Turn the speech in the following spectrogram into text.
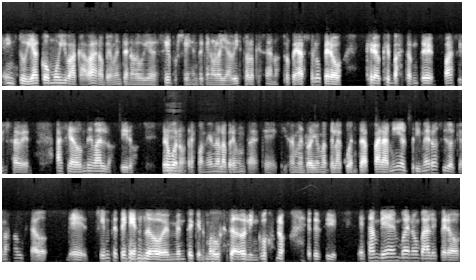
intuía cómo iba a acabar. Obviamente no lo voy a decir por si hay gente que no lo haya visto o lo que sea, no estropeárselo, pero creo que es bastante fácil saber hacia dónde van los tiros. Pero bueno, Ujú. respondiendo a la pregunta, que quizá me enrollo más de la cuenta, para mí el primero ha sido el que más me ha gustado, eh, siempre teniendo en mente que no me ha gustado ninguno. Es decir, están bien, bueno, vale, pero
